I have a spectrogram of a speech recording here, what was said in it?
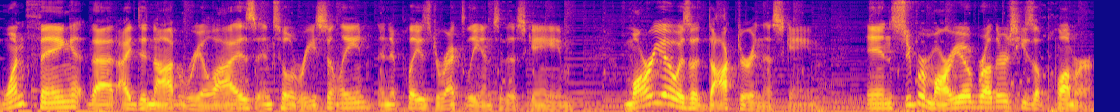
One thing that I did not realize until recently, and it plays directly into this game, Mario is a doctor in this game. In Super Mario Brothers, he's a plumber.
